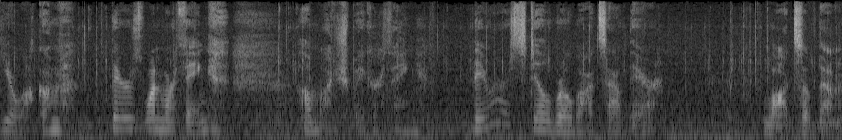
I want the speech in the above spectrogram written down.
You're welcome. There's one more thing. A much bigger thing. There are still robots out there. Lots of them.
